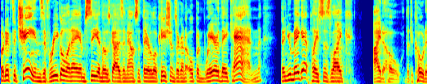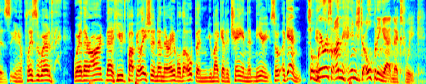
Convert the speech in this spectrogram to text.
But if the chains, if Regal and AMC and those guys announce that their locations are going to open where they can, then you may get places like Idaho, the Dakotas, you know, places where where there aren't that huge population and they're able to open, you might get a chain that near you. So again, So where is Unhinged opening at next week?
